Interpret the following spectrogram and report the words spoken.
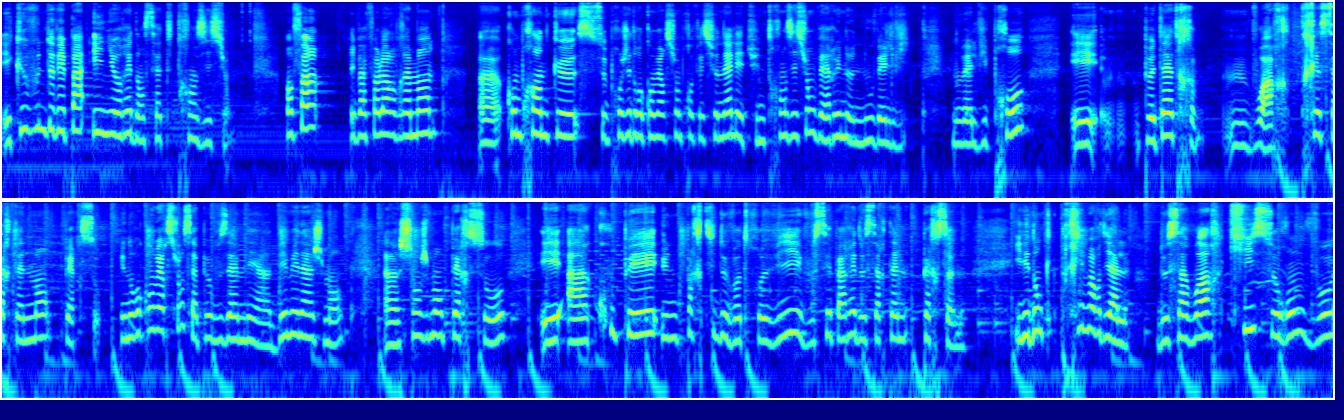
et que vous ne devez pas ignorer dans cette transition. Enfin, il va falloir vraiment euh, comprendre que ce projet de reconversion professionnelle est une transition vers une nouvelle vie, nouvelle vie pro et peut-être, mm, voire très certainement perso. Une reconversion, ça peut vous amener à un déménagement, à un changement perso et à couper une partie de votre vie et vous séparer de certaines personnes. Il est donc primordial de savoir qui seront vos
